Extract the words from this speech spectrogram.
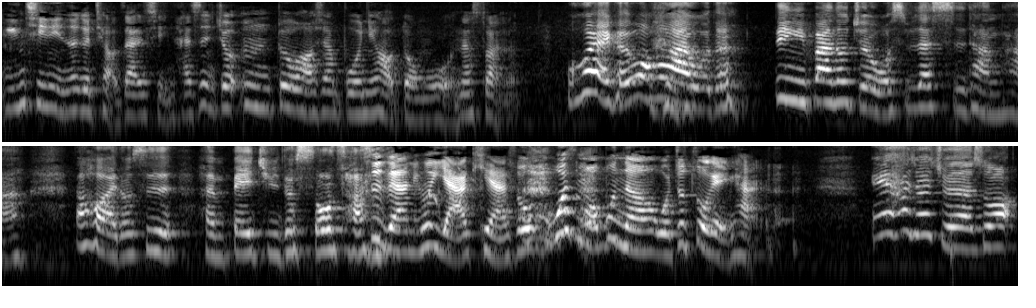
引起你那个挑战性，还是你就嗯，对我好像不会，你好懂我，那算了。不会。可是我后来我的另一半都觉得我是不是在试探他，到后来都是很悲剧的收场，是怎样？你会牙起来说 为什么不能？我就做给你看。因为他就会觉得说。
